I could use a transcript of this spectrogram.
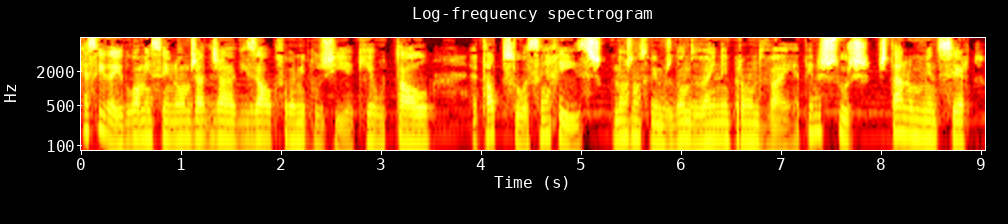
Essa ideia do Homem Sem Nome já, já diz algo sobre a mitologia, que é o tal, a tal pessoa sem raízes, que nós não sabemos de onde vem nem para onde vai, apenas surge, está no momento certo,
